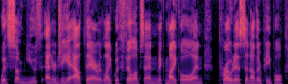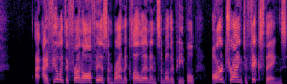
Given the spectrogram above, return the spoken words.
with some youth energy out there, like with Phillips and McMichael and Protas and other people. I, I feel like the front office and Brian MacLellan and some other people are trying to fix things,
